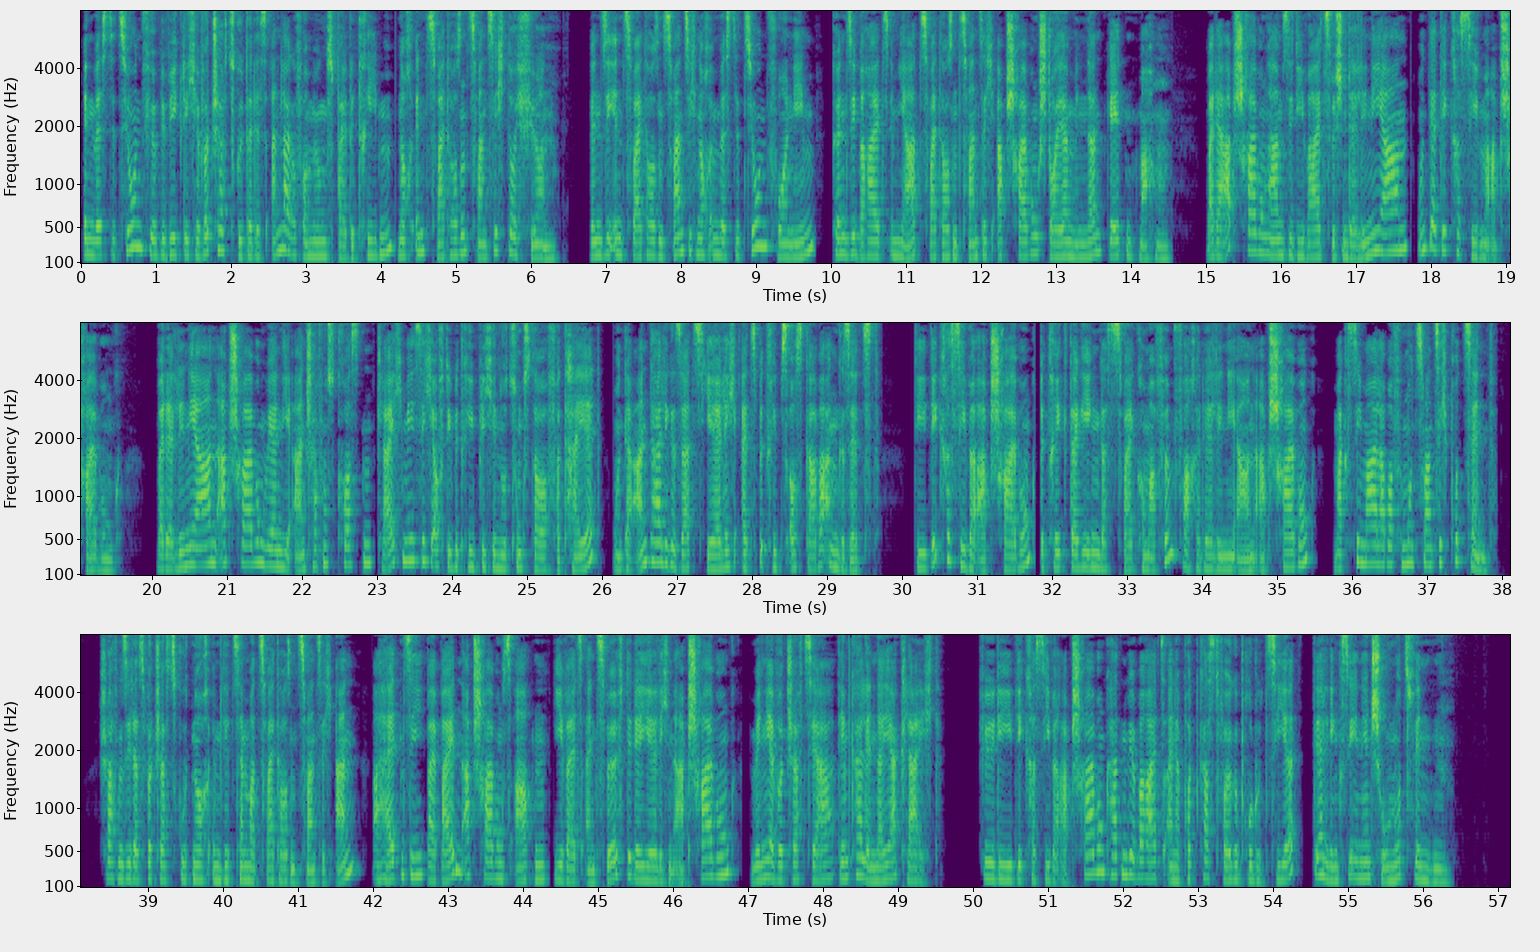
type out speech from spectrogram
Investitionen für bewegliche Wirtschaftsgüter des Anlagevermögens bei Betrieben noch in 2020 durchführen. Wenn Sie in 2020 noch Investitionen vornehmen, können Sie bereits im Jahr 2020 Abschreibung steuermindernd geltend machen. Bei der Abschreibung haben Sie die Wahl zwischen der linearen und der degressiven Abschreibung. Bei der linearen Abschreibung werden die Anschaffungskosten gleichmäßig auf die betriebliche Nutzungsdauer verteilt und der anteilige Satz jährlich als Betriebsausgabe angesetzt. Die degressive Abschreibung beträgt dagegen das 2,5-fache der linearen Abschreibung, maximal aber 25 Prozent. Schaffen Sie das Wirtschaftsgut noch im Dezember 2020 an, erhalten Sie bei beiden Abschreibungsarten jeweils ein Zwölfte der jährlichen Abschreibung, wenn Ihr Wirtschaftsjahr dem Kalenderjahr gleicht. Für die degressive Abschreibung hatten wir bereits eine Podcast-Folge produziert, deren Link Sie in den Shownotes finden.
